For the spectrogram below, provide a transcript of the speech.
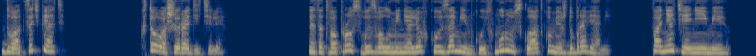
25. Кто ваши родители? Этот вопрос вызвал у меня легкую заминку и хмурую складку между бровями. Понятия не имею.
